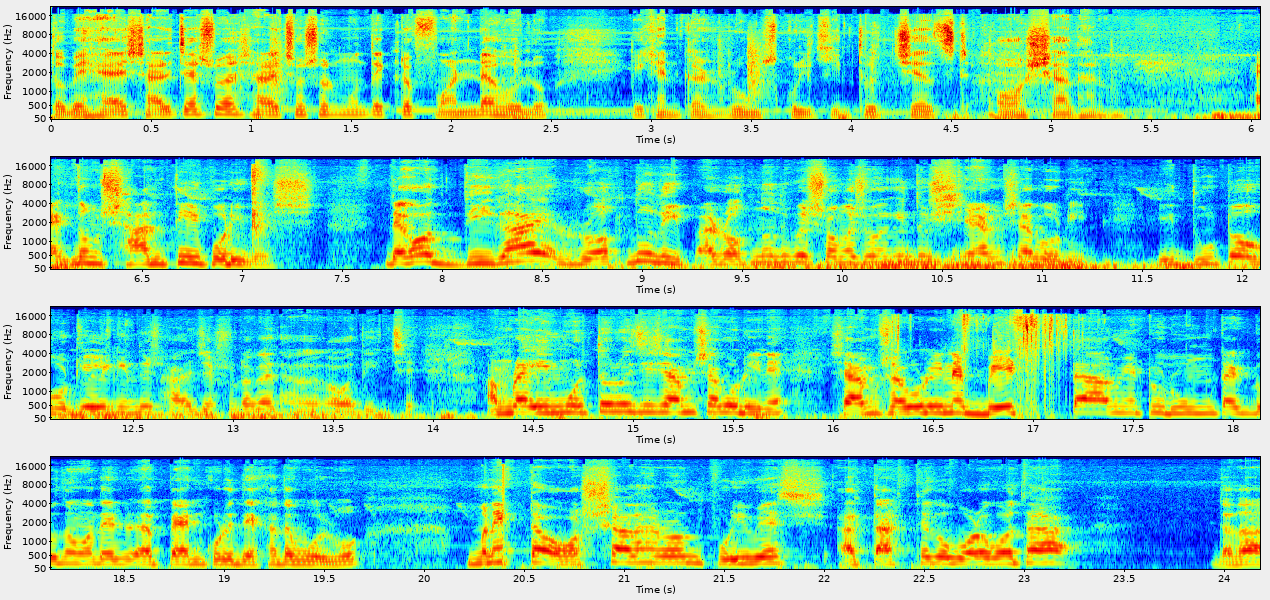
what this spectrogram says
তবে হ্যাঁ সাড়ে চারশো আর সাড়ে ছশোর মধ্যে একটা ফান্ডা হলো। এখানকার রুমসগুলি কিন্তু জাস্ট অসাধারণ। একদম শান্তির পরিবেশ। দেখো দীঘায় রত্নদ্বীপ, আর রত্নদ্বীপের সঙ্গে সঙ্গে কিন্তু শ্যামসাগর ইন এই দুটো হোটেল কিন্তু সাড়ে চারশো টাকায় থাকা খাওয়া দিচ্ছে। আমরা এই মুহূর্তে রয়েছি শ্যামসাগর ইনে শ্যামসাগর ইনে বেডটা আমি একটু রুমটা একটু তোমাদের প্যান করে দেখাতে বলব। মানে একটা অসাধারণ পরিবেশ, আর তার থেকেও বড় কথা, দাদা,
